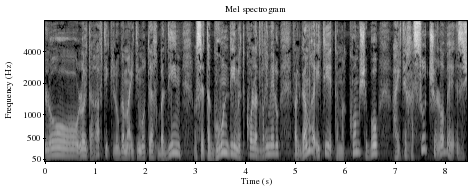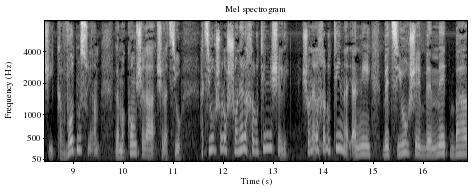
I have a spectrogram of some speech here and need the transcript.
לא, לא התערבתי, כאילו גם הייתי מותח בדים, עושה את הגרונדים, את כל הדברים האלו, אבל גם ראיתי את המקום שבו ההתייחסות שלו באיזשהי כבוד מסוים למקום של, ה, של הציור. הציור שלו שונה לחלוטין משלי. שונה לחלוטין. אני בציור שבאמת בא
